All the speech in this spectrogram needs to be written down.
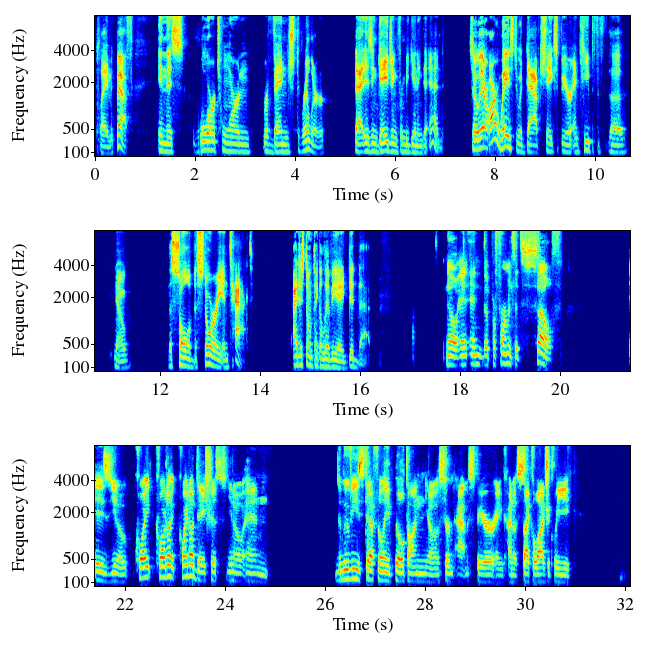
play Macbeth in this war torn revenge thriller that is engaging from beginning to end. So there are ways to adapt Shakespeare and keep the, the you know the soul of the story intact. I just don't think Olivier did that. No, and, and the performance itself is, you know, quite quite quite audacious, you know, and the movie is definitely built on, you know, a certain atmosphere and kind of psychologically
